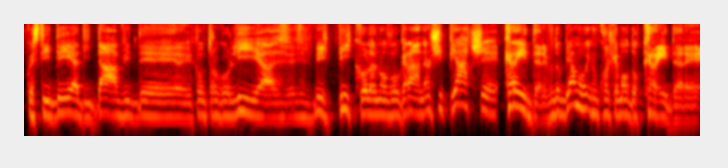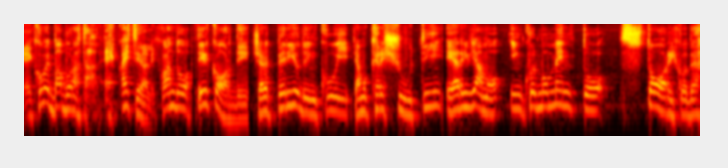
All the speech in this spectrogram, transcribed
questa idea di Davide contro Golia il piccolo e nuovo grande non ci piace credere, dobbiamo in un qualche modo credere. È come Babbo Natale. Ecco, mettila lì. Quando ti ricordi, c'era il periodo in cui siamo cresciuti e arriviamo in quel momento storico della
